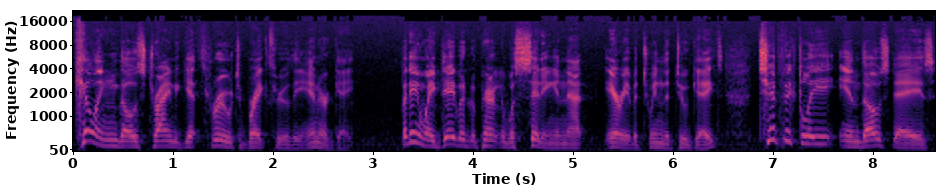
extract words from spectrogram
killing those trying to get through to break through the inner gate. But anyway, David apparently was sitting in that area between the two gates. Typically, in those days,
